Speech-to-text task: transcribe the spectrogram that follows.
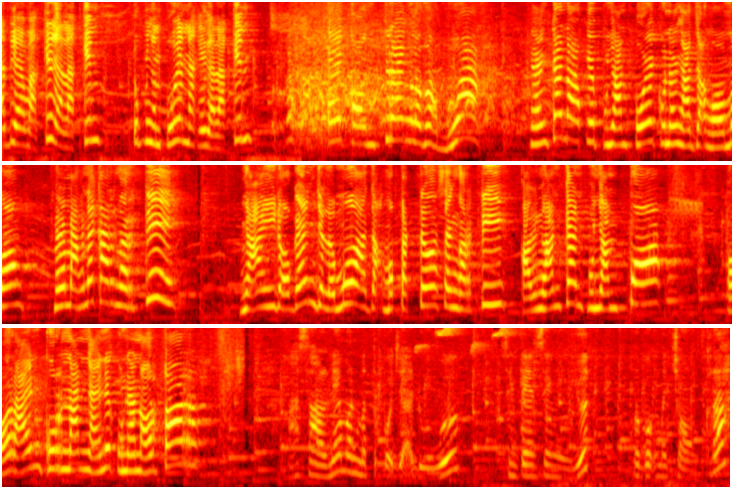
Adi awake galakin, tuh punya poe nak galakin. Eh kontreng lo nggak buah. Yang kan awake punya poe kuna ngajak ngomong. Memangnya kar ngerti. Nyai dogen jelemu ajak mau pete saya ngerti. Kalingan kan punya po. Orain kurnan nyai ini kuna nortor. Asalnya mau metepok jak dua, sing ten sing uyut, babak mencongkrah.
